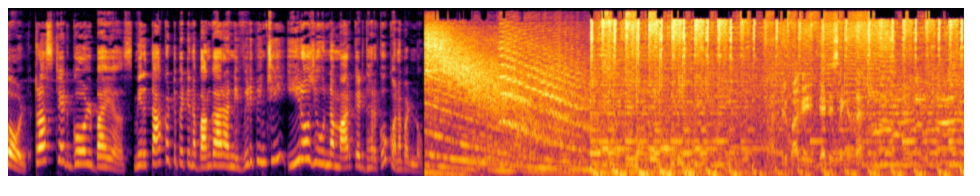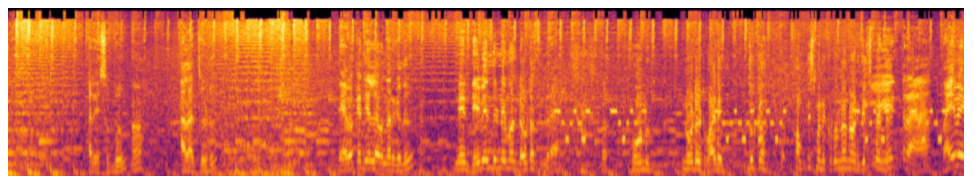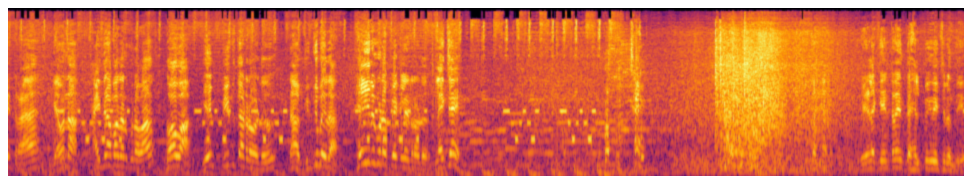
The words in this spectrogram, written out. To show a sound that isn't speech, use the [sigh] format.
Gold. Trusted gold buyers. మీరు తాకట్టు పెట్టిన బంగారాన్ని విడిపించి ఈ రోజు ఉన్న మార్కెట్ ధరకు కొనబడును. రాత్రి బాగా ఎంజాయ్ చేశాం కదరా? అరే సుబ్బు అలా చూడు. దేవకన్యలో ఉన్నారు కదూ. నేను దేవేంద్రునేమో డౌట్ వస్తుందిరా. ఫోను నో డౌట్ వాడే. దుర్గా కాంపిటీషన్ మన ఇక్కడ ఉన్నాను వాడు తెలిసిపోయింది. ఏంట్రా? భయం ఏంట్రా? ఏమన్నా హైదరాబాద్ అనుకున్నావా? గోవా? ఏం పీకుతాడు రాడు? నా విగ్గు మీద హెయిర్ కూడా పీకలేడు రాడు. లైక్ చేయి. ఛే! వీళ్ళకేంట్రా ఇంత హెల్పింగ్ నేచర్ ఉంది?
